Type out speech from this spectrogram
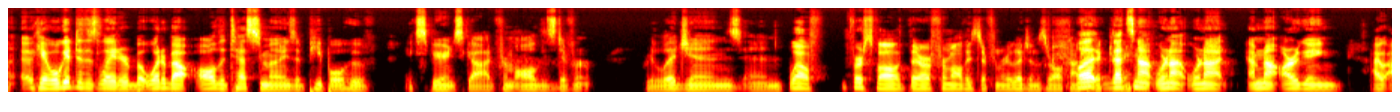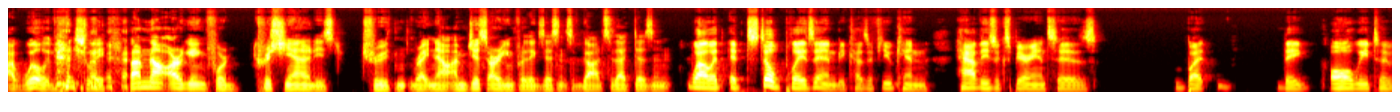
Uh, okay, we'll get to this later. But what about all the testimonies of people who've experienced God from all these different religions and? Well, first of all, they're from all these different religions. They're all Well, contradictory. that, that's not. We're not. We're not. I'm not arguing. I, I will eventually, but I'm not arguing for Christianity's truth right now. I'm just arguing for the existence of God. So that doesn't. well, it, it still plays in because if you can have these experiences, but they all lead to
